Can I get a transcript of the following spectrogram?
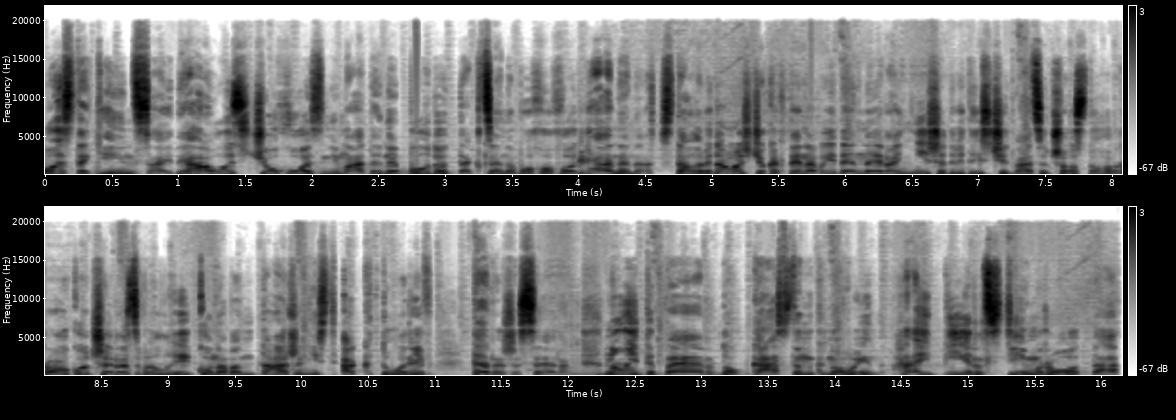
Ось такі інсайди. А ось чого знімати не будуть, так це нового горянина. Стало відомо, що картина вийде не раніше 2026 року через велику навантаженість акторів та режисера. Ну і тепер до кастинг новин. Гай Пірс, Тім Ро та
